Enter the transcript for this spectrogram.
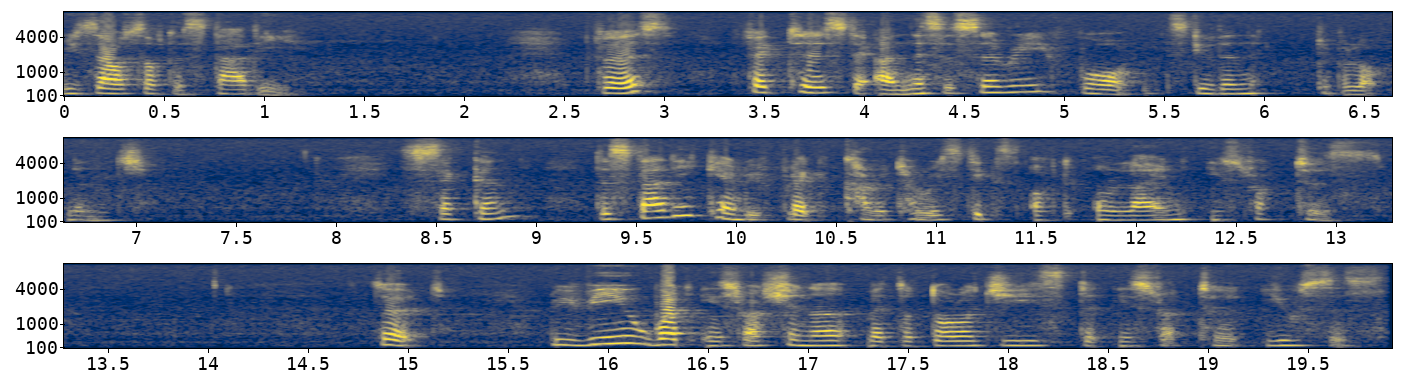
Results of the study. First, factors that are necessary for student development. Second, the study can reflect characteristics of the online instructors. Third, review what instructional methodologies the instructor uses.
